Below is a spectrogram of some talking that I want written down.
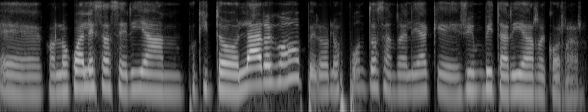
Eh, con lo cual esas serían un poquito largo, pero los puntos en realidad que yo invitaría a recorrer.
